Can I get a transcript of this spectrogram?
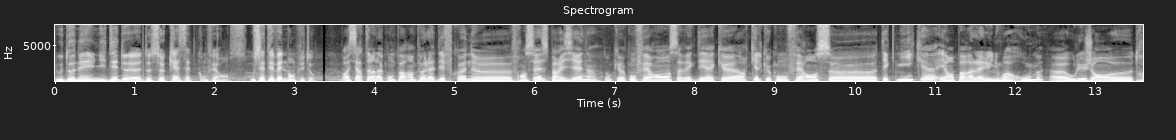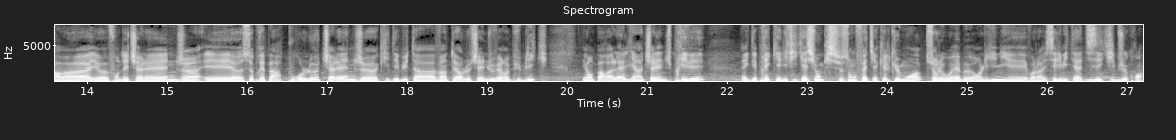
nous donner une idée de, ce qu'est cette conférence? Ou cet événement plutôt? Bon, certains la comparent un peu à la DEFCON euh, française, parisienne. Donc, conférence avec des hackers, quelques conférences techniques et en parallèle une war room où les gens travaillent, font des challenges et se préparent pour le challenge qui débute à 20h, le challenge ouvert au public. Et en parallèle, il y a un challenge privé avec des préqualifications qui se sont faites il y a quelques mois sur le web, euh, en ligne. Et voilà, et c'est limité à 10 équipes, je crois.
